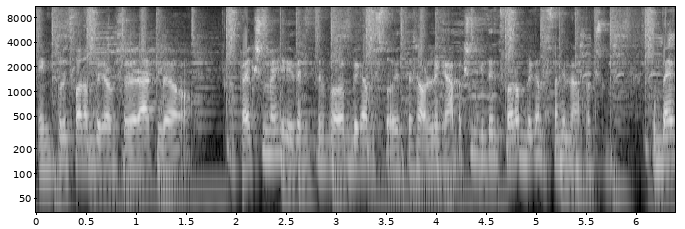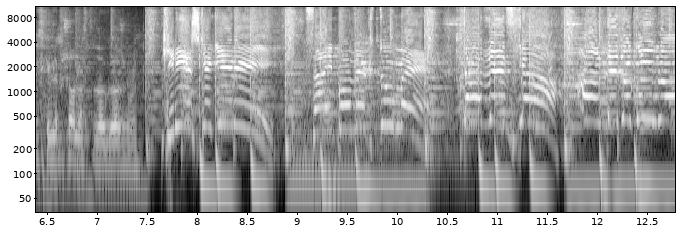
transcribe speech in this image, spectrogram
Η πρώτη φορά που μπήκαμε στο Ηράκλειο να παίξουμε, η δεύτερη φορά που μπήκαμε στο Θεσσαλονίκη να παίξουμε και η τρίτη φορά που μπήκαμε στην Αθήνα να παίξουμε. Που μπαίνεις και βλέπεις όλο αυτόν τον κόσμο. Κυρίες και κύριοι, θα υποδεχτούμε τα αδέρφια Αντετοκούμπλο!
